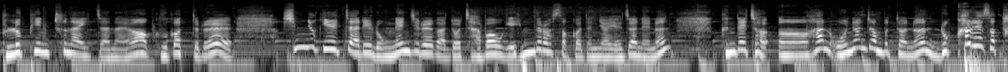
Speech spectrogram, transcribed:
bluefin tuna 있잖아요. 그것들을 16일짜리 long range를 가도 잡아오기 힘들었었거든요. 예전에는. 근데 저, 어, 한 5년 전부터는 루칼에서 다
